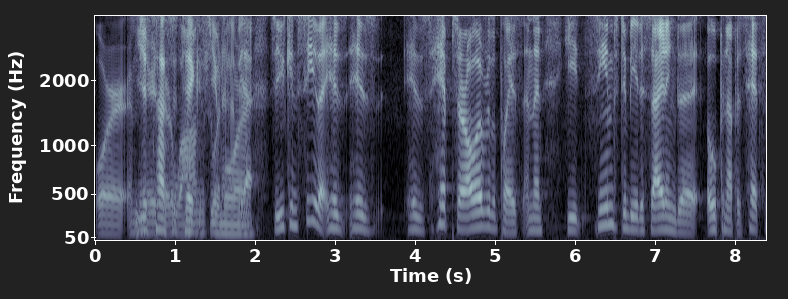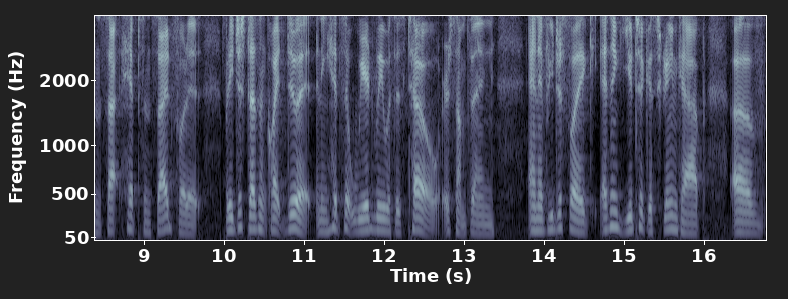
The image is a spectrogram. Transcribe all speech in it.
or Amir's just has or to take a few more. Yeah. So you can see that his his his hips are all over the place, and then he seems to be deciding to open up his hips and si- hips and side foot it, but he just doesn't quite do it, and he hits it weirdly with his toe or something. And if you just like, I think you took a screen cap of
